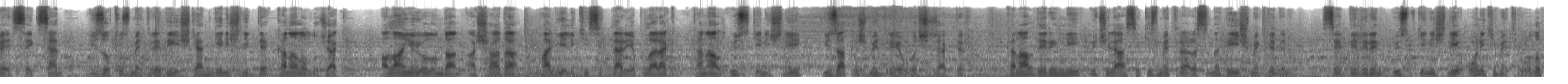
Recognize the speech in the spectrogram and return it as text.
ve 80-130 metre değişken genişlikte kanal olacak. Alanya yolundan aşağıda halyeli kesitler yapılarak kanal üst genişliği 160 metreye ulaşacaktır. Kanal derinliği 3 ila 8 metre arasında değişmektedir. Seddelerin üst genişliği 12 metre olup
